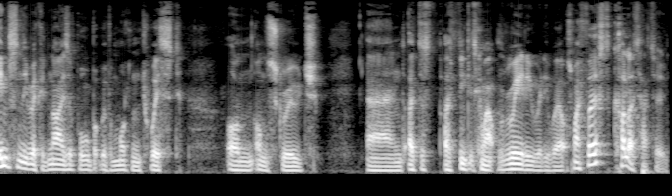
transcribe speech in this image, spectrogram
instantly recognizable, but with a modern twist on on Scrooge. And I just I think it's come out really really well. It's my first color tattoo.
